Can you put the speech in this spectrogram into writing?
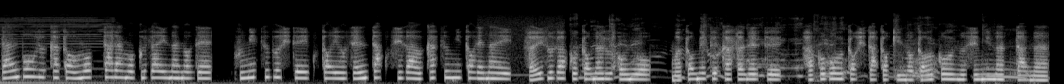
段ボールかと思ったら木材なので、踏み潰していくという選択肢がうかつに取れない。サイズが異なる本を、まとめて重ねて、運ぼうとした時の投稿主になったな。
